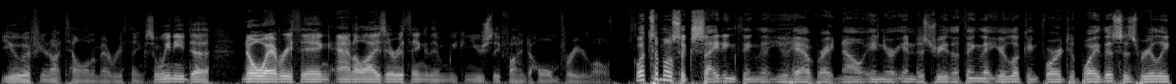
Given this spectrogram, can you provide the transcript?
you if you're not telling them everything. So we need to know everything, analyze everything, and then we can usually find a home for your loan. What's the most exciting thing that you have right now in your industry? The thing that you're looking forward to? Boy, this is really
